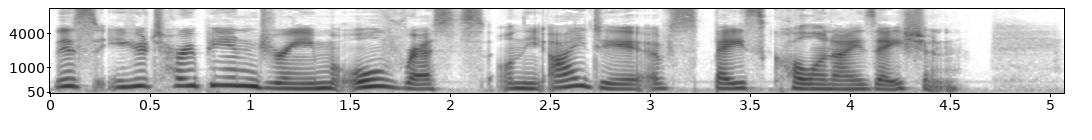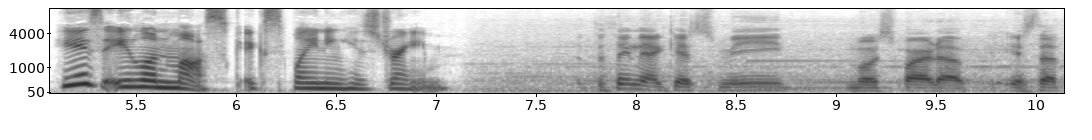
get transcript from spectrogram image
This utopian dream all rests on the idea of space colonization. Here's Elon Musk explaining his dream. The thing that gets me most fired up is that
